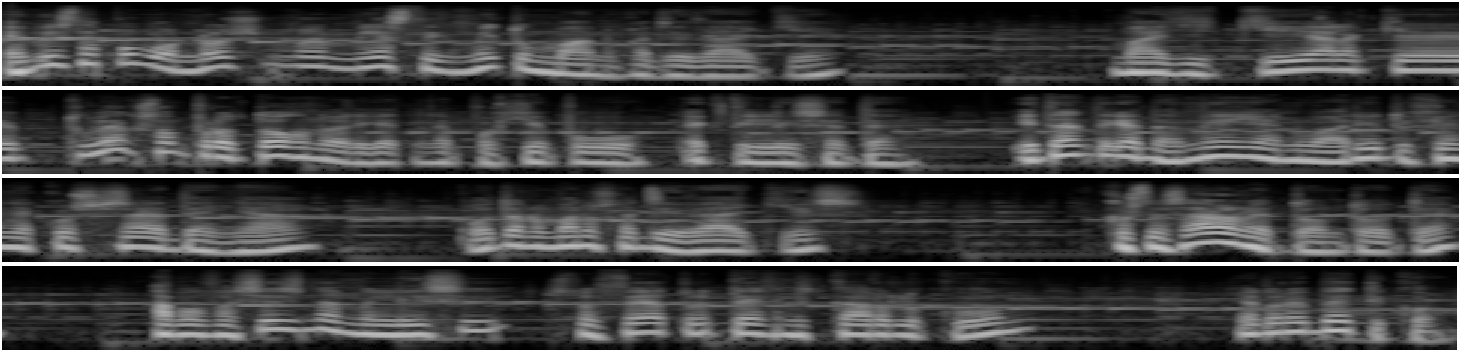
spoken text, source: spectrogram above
Εμείς θα απομονώσουμε μια στιγμή του Μάνου Χατζηδάκη μαγική αλλά και τουλάχιστον πρωτόγνωρη για την εποχή που εκτιλήσεται. Ήταν 31 Ιανουαρίου του 1949 όταν ο Μάνος Χατζηδάκης, 24 ετών τότε, αποφασίζει να μιλήσει στο θέατρο τέχνης Κάρολ Κούν για το ρεμπέτικο.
